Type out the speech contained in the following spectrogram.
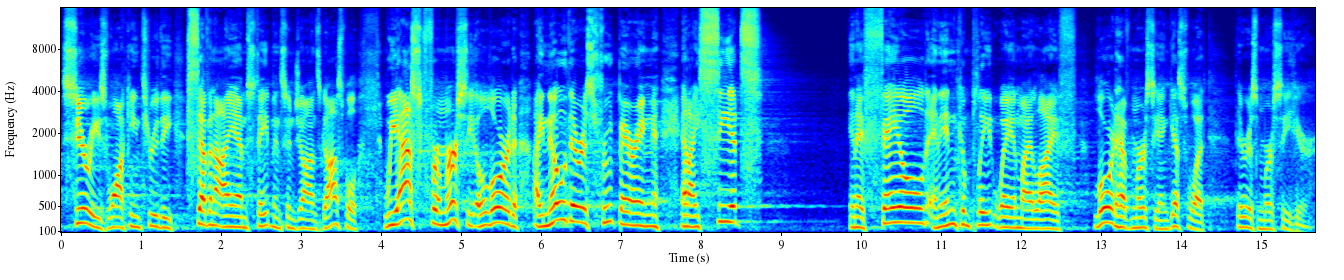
series, walking through the seven I am statements in John's gospel. We ask for mercy. Oh Lord, I know there is fruit bearing and I see it in a failed and incomplete way in my life. Lord, have mercy. And guess what? There is mercy here.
